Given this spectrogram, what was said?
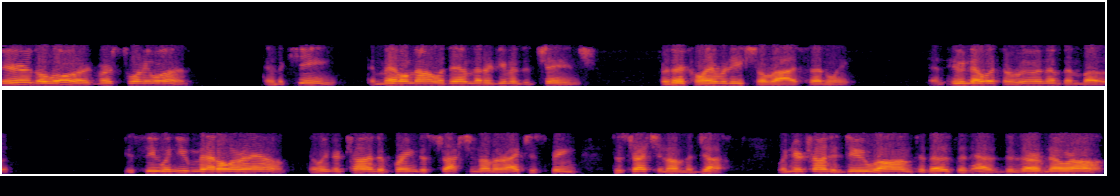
Fear the Lord, verse 21, and the king, and meddle not with them that are given to change, for their calamity shall rise suddenly. And who knoweth the ruin of them both? You see, when you meddle around, and when you're trying to bring destruction on the righteous, bring destruction on the just, when you're trying to do wrong to those that have deserve no wrong,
